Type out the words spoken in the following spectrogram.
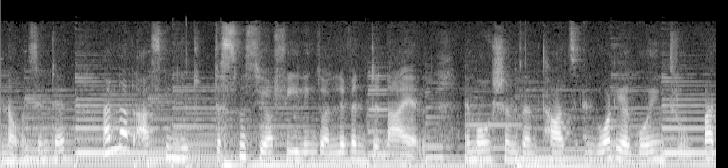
No, isn't it? I'm not asking you to dismiss your feelings or live in denial, emotions and thoughts and what you're going through, but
